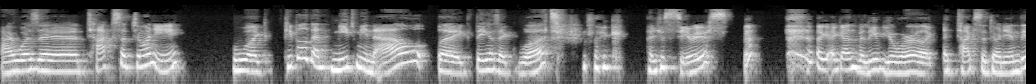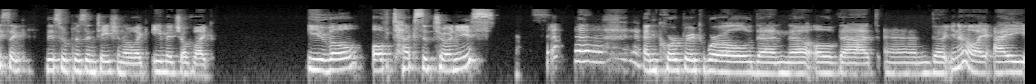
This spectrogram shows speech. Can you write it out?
I was a tax attorney who like people that meet me now, like things like, what? like, are you serious? like, I can't believe you were like a tax attorney. And this, like, this representation or like image of like evil of tax attorneys and corporate world and uh, all of that. And, uh, you know, I, I,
